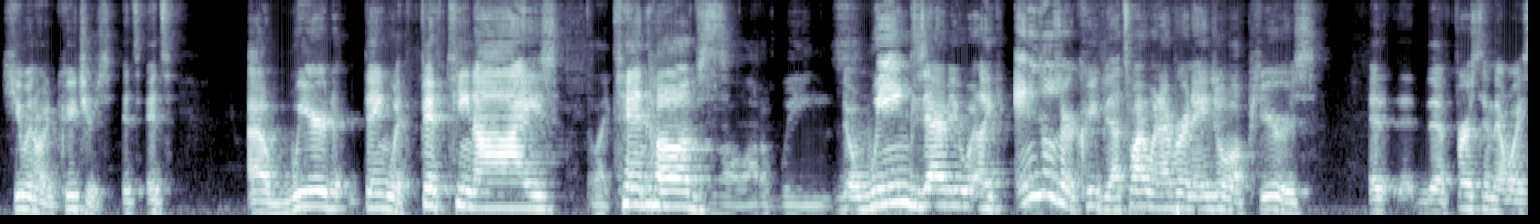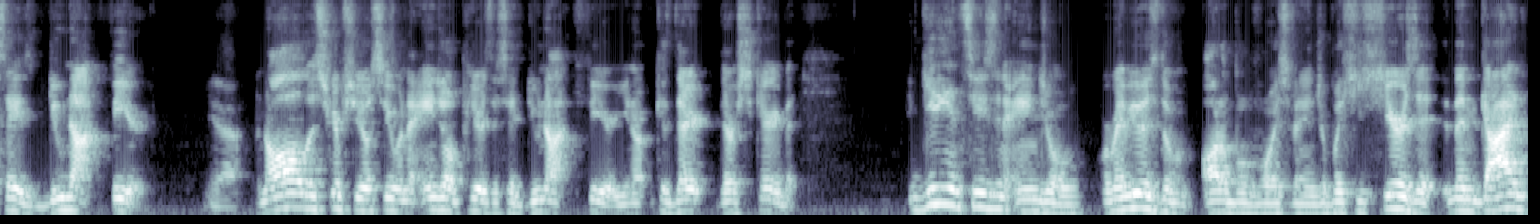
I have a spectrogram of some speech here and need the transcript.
humanoid creatures it's it's a weird thing with 15 eyes like 10 hooves a lot of wings. the wings everywhere. Like angels are creepy. That's why whenever an angel appears, it, it- the first thing they always say is "Do not fear." Yeah. And all the scripture, you'll see when the angel appears, they say "Do not fear." You know, because they're they're scary. But Gideon sees an angel, or maybe it was the audible voice of an angel, but he hears it. And then God,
